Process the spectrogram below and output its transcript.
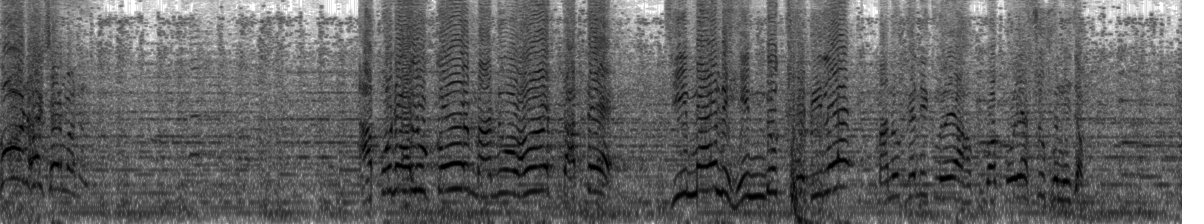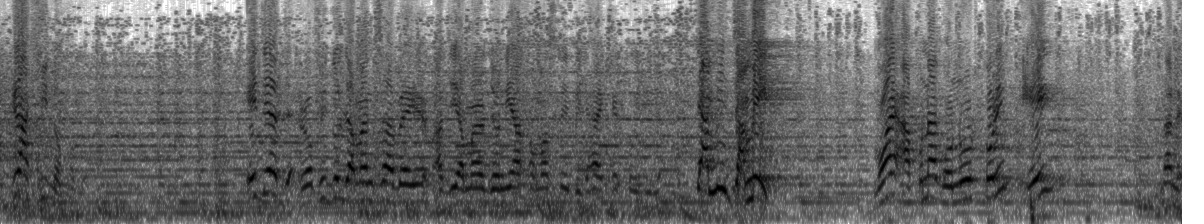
কোন হয় কোন হয় আপোনালোকৰ মানুহৰ তাতে যিমান হিন্দু খেদিলে মানুহখিনিক লৈ আহক। মই কৈ আছো শুনি যাওক। ৰাখি নক'ব এই যে ৰফিকুল জামান চাহাবে আজি আমাৰ জনীয়া সমষ্টিৰ বিধায়কে কৈ দিলে যে আমি যামেই। মই আপোনাক অনুৰোধ কৰিম এই মানে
